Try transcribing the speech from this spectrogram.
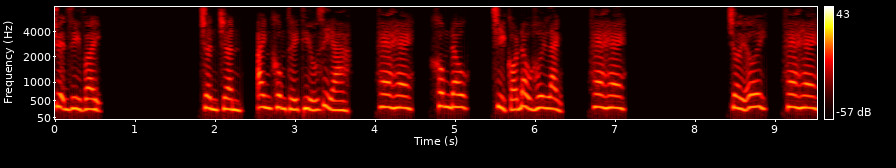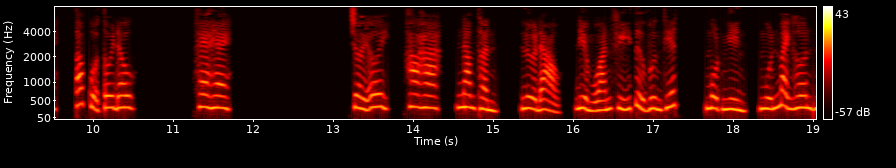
Chuyện gì vậy? Trần Trần, anh không thấy thiếu gì à? He he, không đâu, chỉ có đầu hơi lạnh. He he, Trời ơi, he he, tóc của tôi đâu? He he. Trời ơi, ha ha, nam thần, lừa đảo, điểm oán khí từ vương thiết. Một nghìn, muốn mạnh hơn,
